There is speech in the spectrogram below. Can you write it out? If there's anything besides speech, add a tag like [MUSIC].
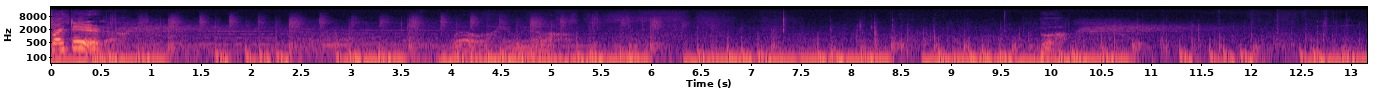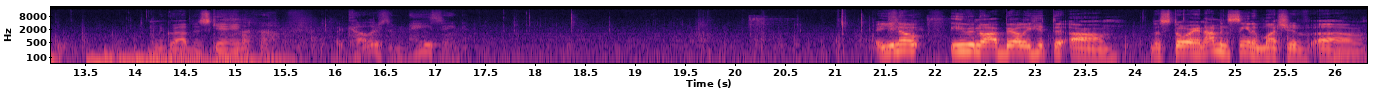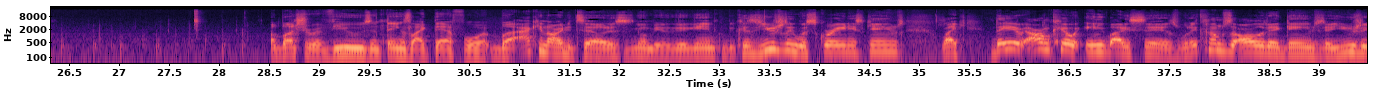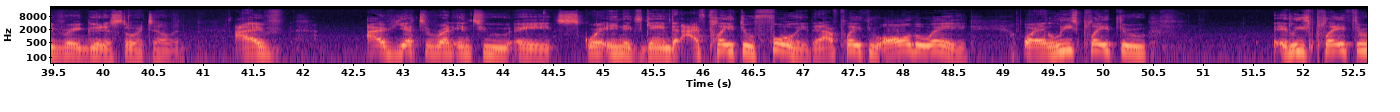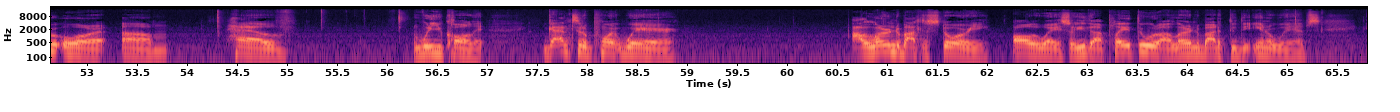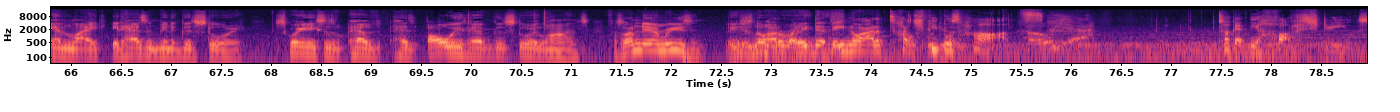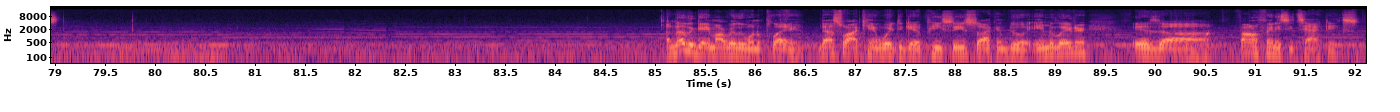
It's right there. Well, here we are. Let me grab this game. [LAUGHS] The color's amazing. You know, even though I barely hit the um the story, and I've been seeing a bunch of uh, a bunch of reviews and things like that for it, but I can already tell this is gonna be a good game because usually with Square Enix games, like they, I don't care what anybody says, when it comes to all of their games, they're usually very good at storytelling. I've I've yet to run into a Square Enix game that I've played through fully, that I've played through all the way, or at least played through at least play through or um, have what do you call it gotten to the point where I learned about the story all the way. So either I played through it or I learned about it through the interwebs, and like it hasn't been a good story. Square Enix has have, has always have good storylines for some damn reason. They just know how to write. They, they know how to touch people's hearts. Oh yeah. Tug at the heartstrings. Another game I really want to play. That's why I can't wait to get a PC so I can do an emulator. Is uh, Final Fantasy Tactics.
